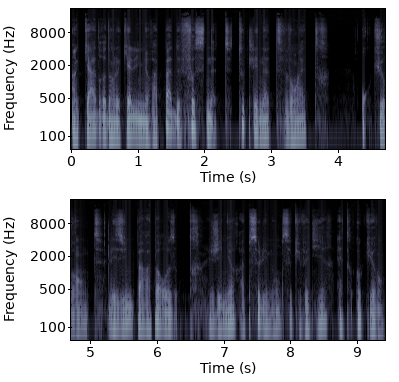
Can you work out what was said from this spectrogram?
un cadre dans lequel il n'y aura pas de fausses notes. Toutes les notes vont être occurrentes les unes par rapport aux autres. J'ignore absolument ce que veut dire être occurrent.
